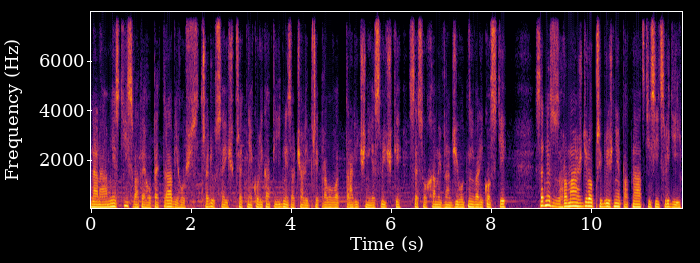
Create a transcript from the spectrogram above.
Na náměstí svatého Petra, v jehož středu se již před několika týdny začaly připravovat tradiční jesličky se sochami v nadživotní velikosti, se dnes zhromáždilo přibližně 15 tisíc lidí,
